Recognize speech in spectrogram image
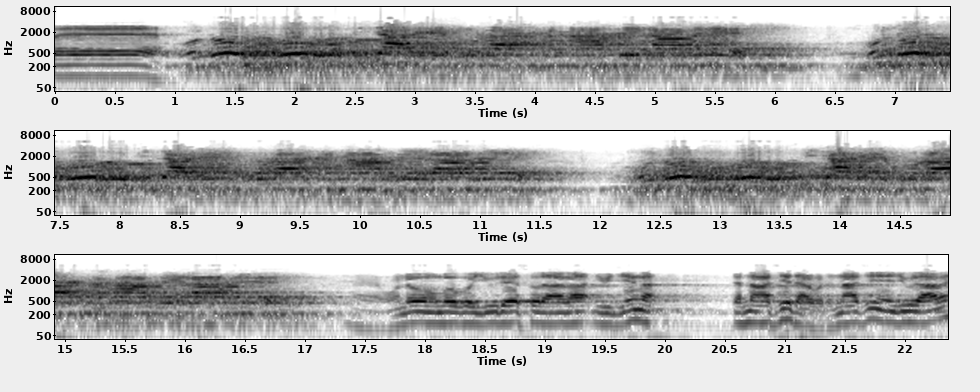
ပဲဝန်တို့ဝန်ဘိုးကိုပြစ်ချတယ်ဆိုတာတဏှာပယ်တာပဲဝန်တို့ဝန်ဘိုးကိုပြစ်ချတယ်ဆိုတာတဏှာပယ်တာပဲဝန်တို့ဝန်ဘိုးကိုပြစ်ချတယ်ဆိုတာတဏှာပယ်တာပဲအဲ ဝန်တို့ဝန်ဘိုးကိုယူတယ်ဆိုတာကယူခြင်းကတဏှာဖြစ်တာကိုတဏှာဖြစ်ရင်ယူတာပဲ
